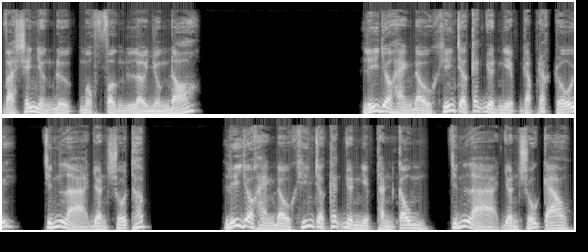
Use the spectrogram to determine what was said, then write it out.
và sẽ nhận được một phần lợi nhuận đó. Lý do hàng đầu khiến cho các doanh nghiệp gặp rắc rối chính là doanh số thấp. Lý do hàng đầu khiến cho các doanh nghiệp thành công chính là doanh số cao.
